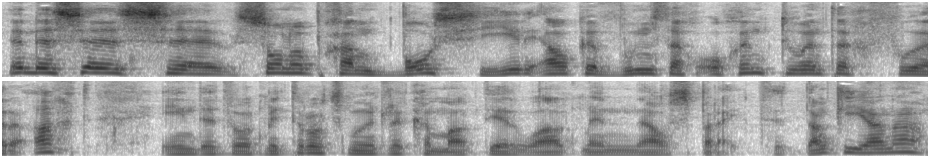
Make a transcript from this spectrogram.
En dis is uh, sonopgang bos hier elke woensdagoggend 20 voor 8 en dit word met trots moontlik gemaak deur Wildman Nelspruit. Dankie Janna.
